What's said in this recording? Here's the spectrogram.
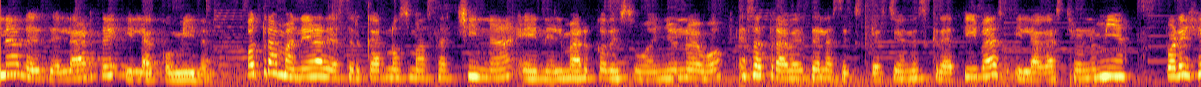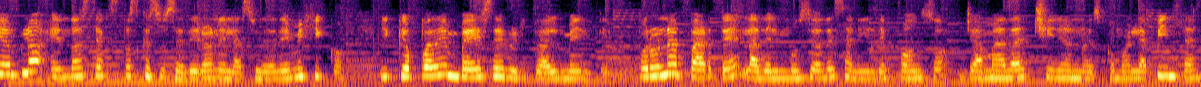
Desde el arte y la comida. Otra manera de acercarnos más a China en el marco de su año nuevo es a través de las expresiones creativas y la gastronomía. Por ejemplo, en dos expos que sucedieron en la Ciudad de México y que pueden verse virtualmente. Por una parte, la del Museo de San Ildefonso, llamada China no es como la pintan.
